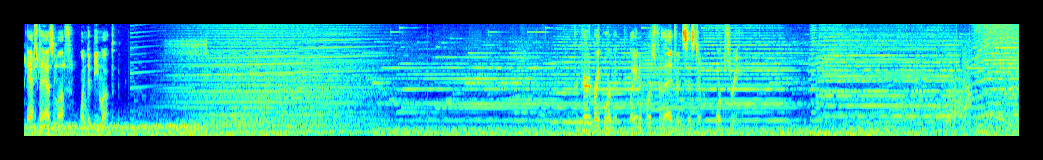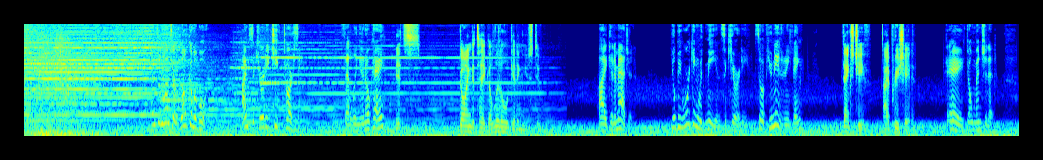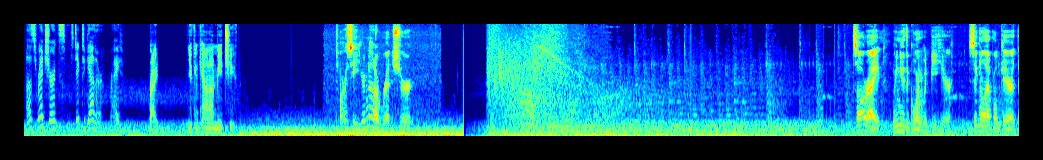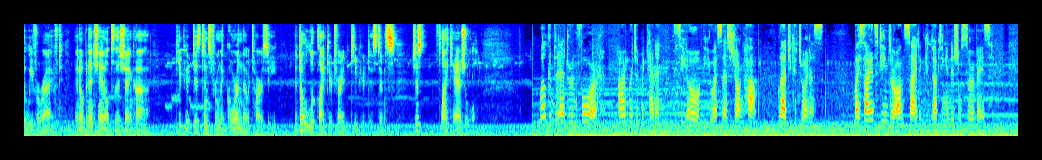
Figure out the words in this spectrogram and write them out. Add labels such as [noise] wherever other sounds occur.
Nash to Asimov. One to beam up. Prepare to break orbit. Lay in a course for the Edron system. Warp 3. Ensign Hunter, welcome aboard. I'm Security Chief Tarsi. Settling in okay? It's going to take a little getting used to. I can imagine. You'll be working with me in security, so if you need anything... Thanks, Chief. I appreciate it. Hey, don't mention it. Us red shirts stick together, right? Right. You can count on me, Chief. Tarsi, you're not a red shirt. It's alright. We knew the Gorn would be here. Signal Admiral Garrett that we've arrived, and open a channel to the Shanghai. Keep your distance from the Gorn, though, Tarsi. But don't look like you're trying to keep your distance. Just fly casual. Welcome to Edron 4. I'm Bridget McKinnon, CO of the USS Zhenghe. Glad you could join us. My science teams are on site and conducting initial surveys.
